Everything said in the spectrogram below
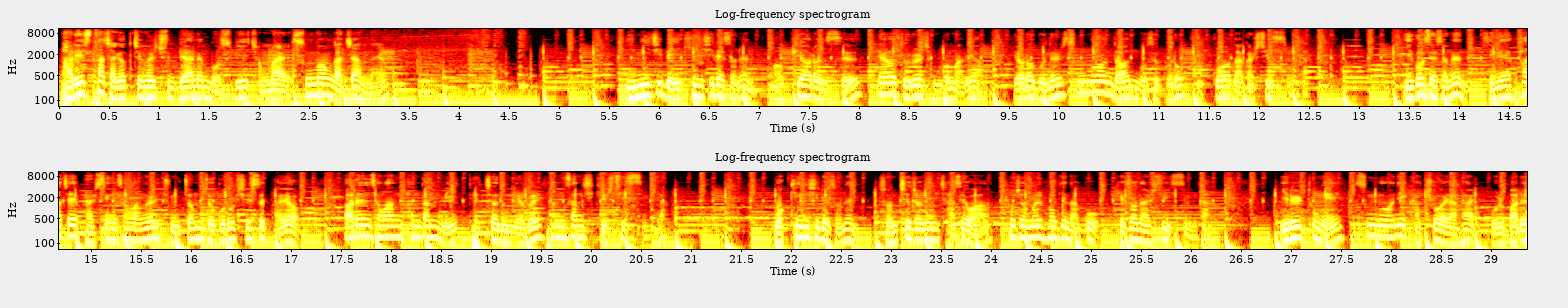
바리스타 자격증을 준비하는 모습이 정말 승무원 같지 않나요? 이미지 메이킹실에서는 어피어런스, 헤어도를 점검하며 여러분을 승무원다운 모습으로 바꾸어 나갈 수 있습니다. 이곳에서는 기내 화재 발생 상황을 중점적으로 실습하여 빠른 상황 판단 및 대처 능력을 향상시킬 수 있습니다. 워킹실에서는 전체적인 자세와 표정을 확인하고 개선할 수 있습니다. 이를 통해 승무원이 갖추어야 할 올바른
